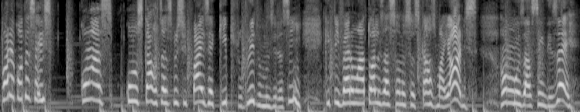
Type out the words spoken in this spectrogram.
pode acontecer isso com, as, com os carros das principais equipes do grid, vamos dizer assim, que tiveram uma atualização nos seus carros maiores, vamos assim dizer.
